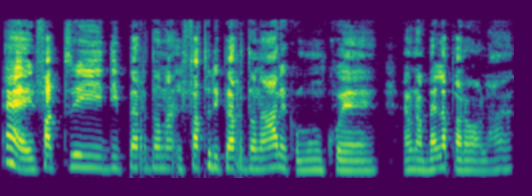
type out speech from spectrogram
Eh, il fatto di, di perdona- il fatto di perdonare comunque è una bella parola, eh?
